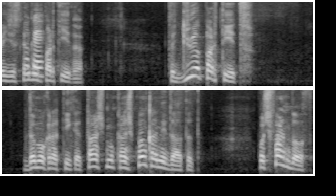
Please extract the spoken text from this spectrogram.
regjistrimi i partive. Të dyja partitë demokratike tashmë kanë shpënë kandidatët. Po çfarë ndodh?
